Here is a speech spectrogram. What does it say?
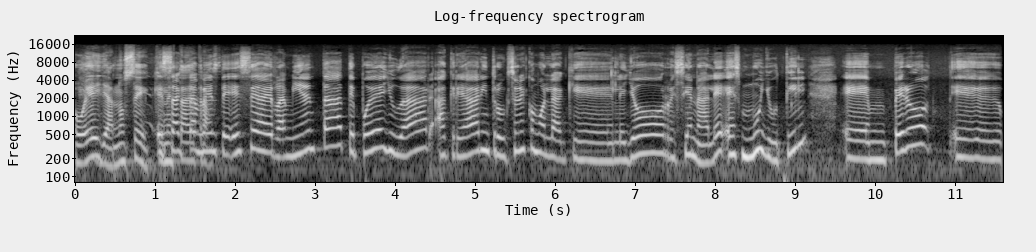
O ella, no sé. ¿quién Exactamente, esa herramienta te puede ayudar a crear introducciones como la que leyó recién Ale. Es muy útil, em, pero eh,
